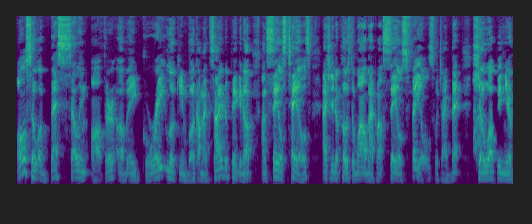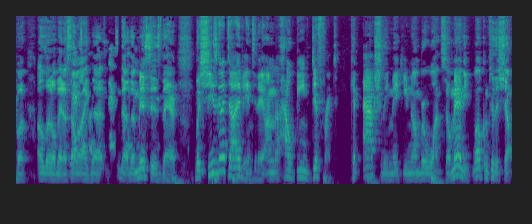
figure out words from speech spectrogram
also a best selling author of a great looking book. I'm excited to pick it up on Sales Tales. I actually did a post a while back about sales fails, which I bet show up in your book a little bit of some like the, the, the misses there. But she's going to dive in today on how being different can actually make you number one. So, Mandy, welcome to the show.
